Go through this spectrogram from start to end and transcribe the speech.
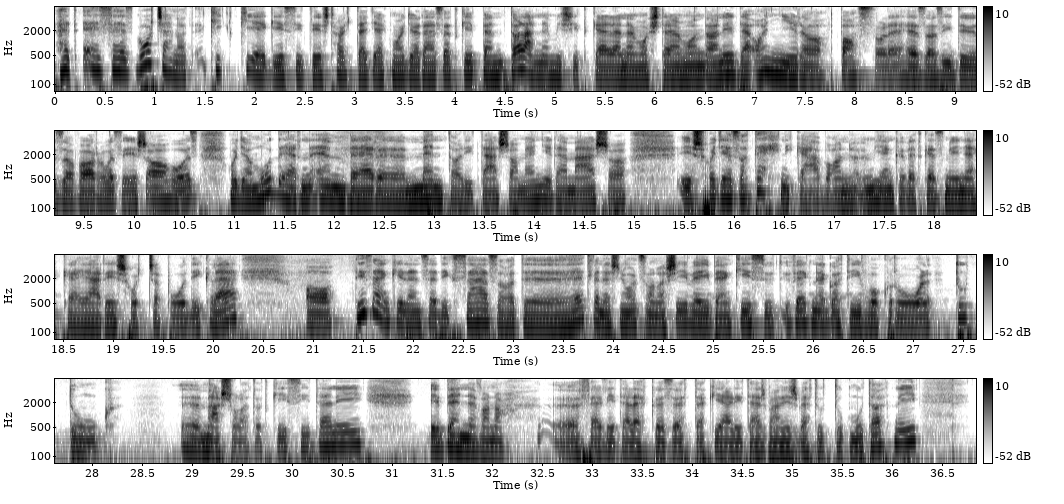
Hát ezhez, bocsánat, ki, kiegészítést hagy tegyek magyarázatképpen, talán nem is itt kellene most elmondani, de annyira passzol ehhez az időzavarhoz és ahhoz, hogy a modern ember mentalitása mennyire más, a, és hogy ez a technikában milyen következményekkel jár, és hogy csapódik le, a 19. század 70-es, 80-as éveiben készült üvegnegatívokról tudtunk másolatot készíteni, benne van a felvételek között, a kiállításban is be tudtuk mutatni,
